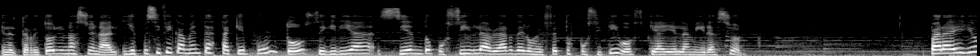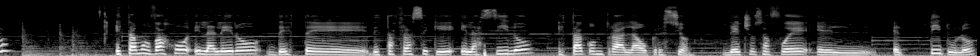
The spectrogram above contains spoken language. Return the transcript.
en el territorio nacional y específicamente hasta qué punto seguiría siendo posible hablar de los efectos positivos que hay en la migración. Para ello, estamos bajo el alero de, este, de esta frase que el asilo está contra la opresión. De hecho, ese fue el, el título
